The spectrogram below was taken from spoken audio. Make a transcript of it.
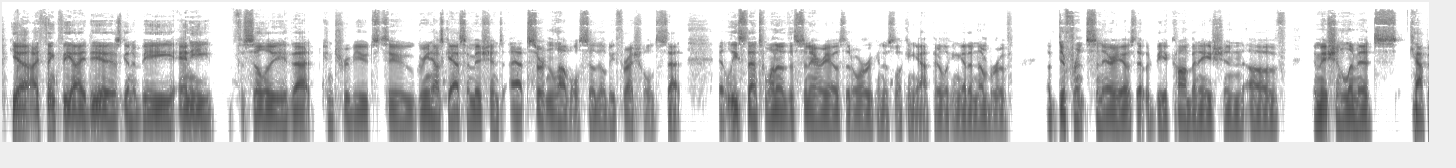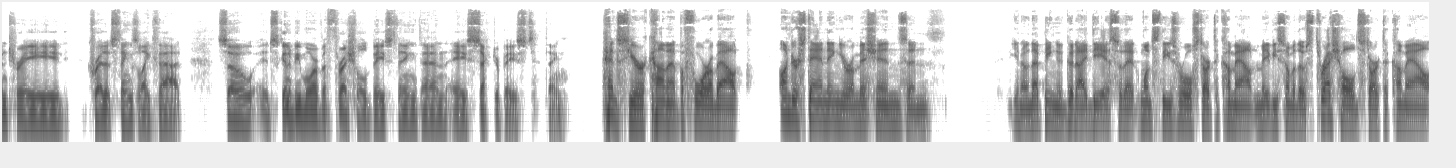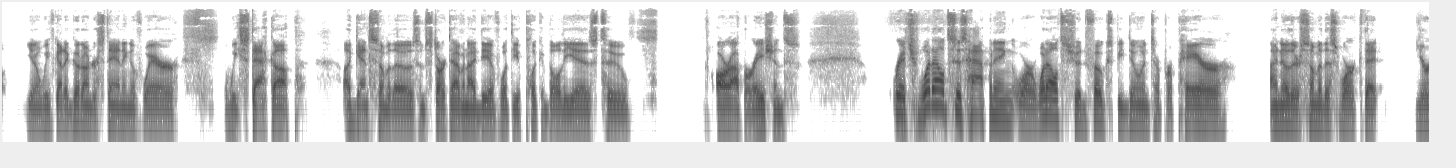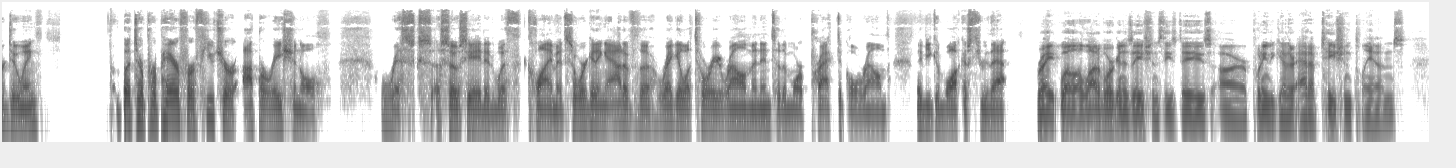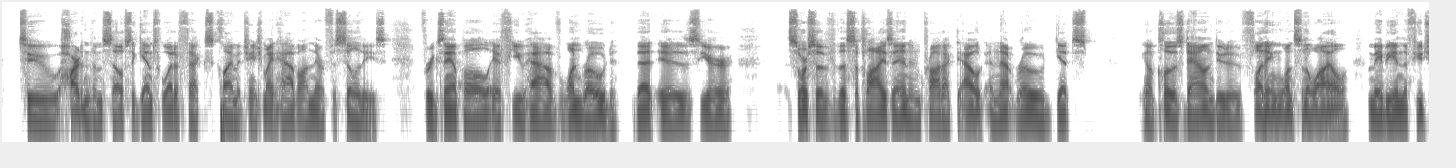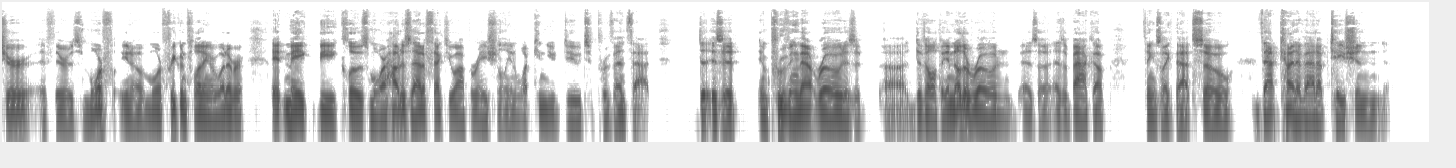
Yeah, I think the idea is going to be any facility that contributes to greenhouse gas emissions at certain levels. So there'll be thresholds set. At least that's one of the scenarios that Oregon is looking at. They're looking at a number of, of different scenarios that would be a combination of emission limits, cap and trade, credits, things like that. So it's going to be more of a threshold based thing than a sector based thing. Hence your comment before about understanding your emissions and you know that being a good idea so that once these rules start to come out and maybe some of those thresholds start to come out you know we've got a good understanding of where we stack up against some of those and start to have an idea of what the applicability is to our operations Rich, what else is happening or what else should folks be doing to prepare? I know there's some of this work that you're doing, but to prepare for future operational risks associated with climate. So we're getting out of the regulatory realm and into the more practical realm. Maybe you could walk us through that. Right. Well, a lot of organizations these days are putting together adaptation plans to harden themselves against what effects climate change might have on their facilities. For example, if you have one road that is your source of the supplies in and product out, and that road gets you know closed down due to flooding once in a while maybe in the future if there's more you know more frequent flooding or whatever it may be closed more. How does that affect you operationally and what can you do to prevent that? Is it improving that road? Is it uh, developing another road as a as a backup things like that so that kind of adaptation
